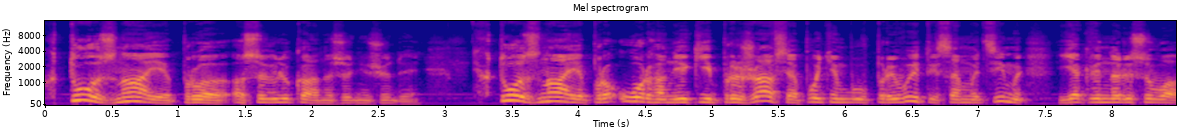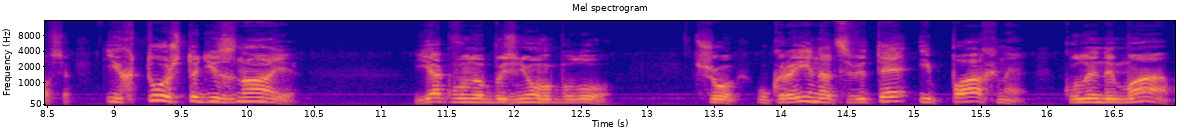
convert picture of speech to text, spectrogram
Хто знає про Асавілюка на сьогоднішній день? Хто знає про орган, який прижався, а потім був привитий саме цими, як він нарисувався? І хто ж тоді знає, як воно без нього було? Що Україна цвіте і пахне, коли нема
